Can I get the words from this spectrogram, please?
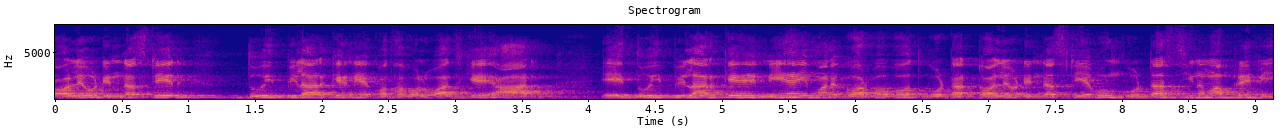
টলিউড ইন্ডাস্ট্রির দুই পিলারকে নিয়ে কথা বলব আজকে। আর এই দুই পিলারকে নিয়েই মানে গর্ববোধ গোটা টলিউড ইন্ডাস্ট্রি এবং গোটা সিনেমা প্রেমী,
